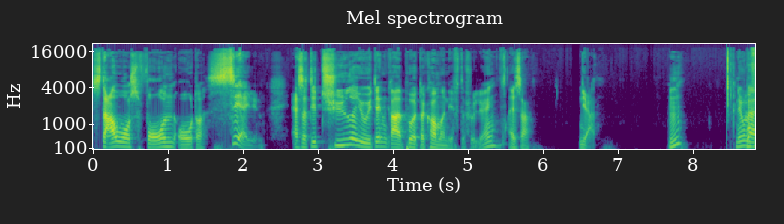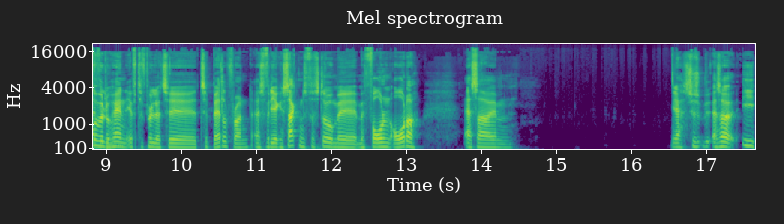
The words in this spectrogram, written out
Star Wars Fallen Order serien. Altså det tyder jo i den grad på, at der kommer en efterfølger, ikke? Altså, ja. Hmm? Nicolai, Hvorfor vil du have en efterfølger til, til Battlefront? Altså fordi jeg kan sagtens forstå med, med Fallen Order, altså, øhm, ja, synes, altså, i,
